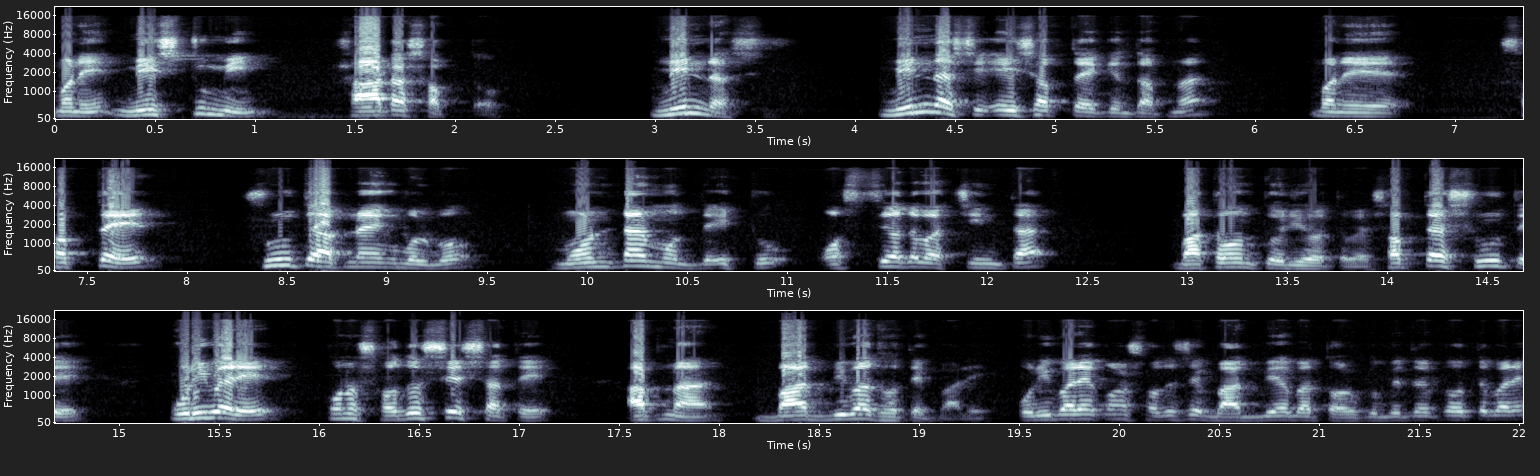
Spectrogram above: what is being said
মানে মেষ টু মিন। সারাটা সপ্তাহ। মিন রাশি। মিন রাশি এই সপ্তাহে কিন্তু আপনার মানে সপ্তাহের শুরুতে আপনাকে বলব, মনটার মধ্যে একটু অস্থিরতা বা চিন্তা বাতাবরণ তৈরি হতে পারে। সপ্তাহের শুরুতে পরিবারের কোনো সদস্যের সাথে আপনার বাদ বিবাদ হতে পারে। পরিবারের কোনো সদস্যের বাদ বিবাদ বা তর্ক বিতর্ক হতে পারে,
